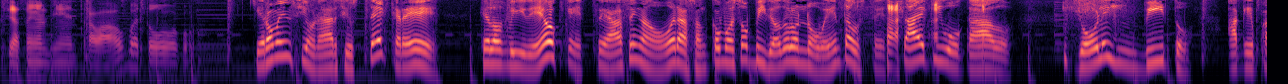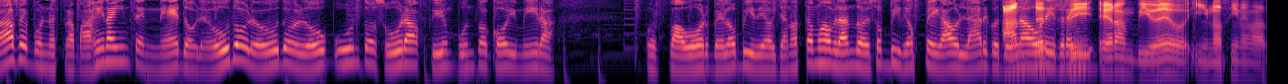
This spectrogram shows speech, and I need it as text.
si hacen el bien el trabajo, pues todo. Quiero mencionar, si usted cree que los videos que se hacen ahora son como esos videos de los 90, usted está equivocado. Yo le invito a que pase por nuestra página de internet www.surafilm.co y mira, por favor, ve los videos. Ya no estamos hablando de esos videos pegados largos de una hora y Antes sí eran videos y no cinema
